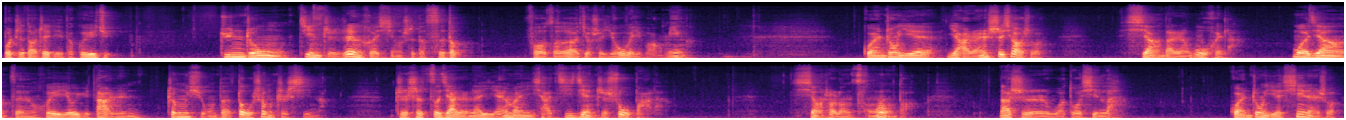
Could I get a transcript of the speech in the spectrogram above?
不知道这里的规矩，军中禁止任何形式的私斗，否则就是有违亡命啊。管仲爷哑然失笑说：“向大人误会了，末将怎会有与大人争雄的斗胜之心呢？只是自家人来研玩一下击剑之术罢了。”项少龙从容道：“那是我多心了。”管仲也欣然说。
